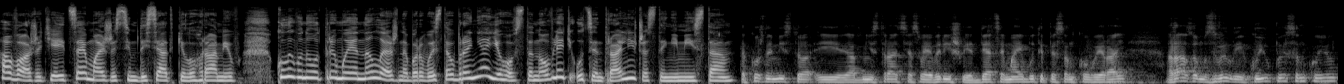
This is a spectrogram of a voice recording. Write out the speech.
а важить яйце майже 70 кілограмів. Коли воно отримує належне барвисте вбрання, його встановлять у центральній частині міста. Та кожне місто і адміністрація своя вирішує, де це має бути писанковий рай разом з великою писанкою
